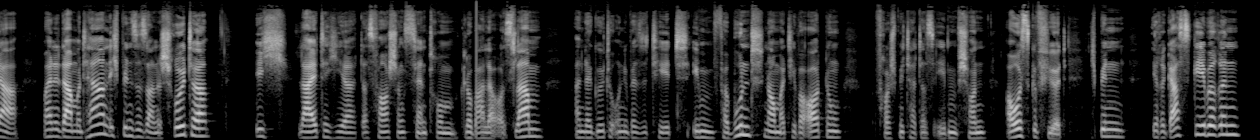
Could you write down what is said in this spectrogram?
Ja, meine Damen und Herren, ich bin Susanne Schröter. Ich leite hier das Forschungszentrum Globaler Islam an der Goethe-Universität im Verbund normativer Ordnung. Frau Schmidt hat das eben schon ausgeführt. Ich bin Ihre Gastgeberin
